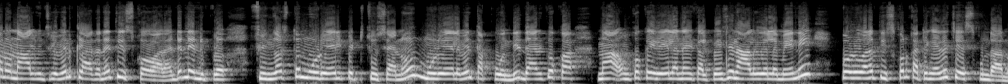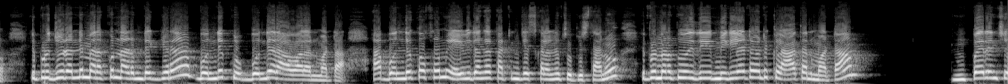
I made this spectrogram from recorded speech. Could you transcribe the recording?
మనం నాలుగు ఇంచుల వేని క్లాత్ అనేది తీసుకోవాలి. అంటే నేను ఇప్పుడు ఫింగర్స్తో మూడు వేలు పెట్టి చూశాను మూడు వేల మీద తక్కువ ఉంది. దానికి ఒక నా ఇంకొక వేలు అనేది కలిపేసి నాలుగు వేల మేని పొడవు అనేది తీసుకొని కటింగ్ అయితే చేసుకుంటాను. ఇప్పుడు చూడండి మనకు నడుము దగ్గర బొందె బొందె రావాలన్నమాట. ఆ బొందె కోసం ఏ విధంగా కటింగ్ చేసుకోవాలని చూపిస్తాను. ఇప్పుడు మనకు ఇది మిగిలినటువంటి క్లాత్ అనమాట ముప్పై ఇంచు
